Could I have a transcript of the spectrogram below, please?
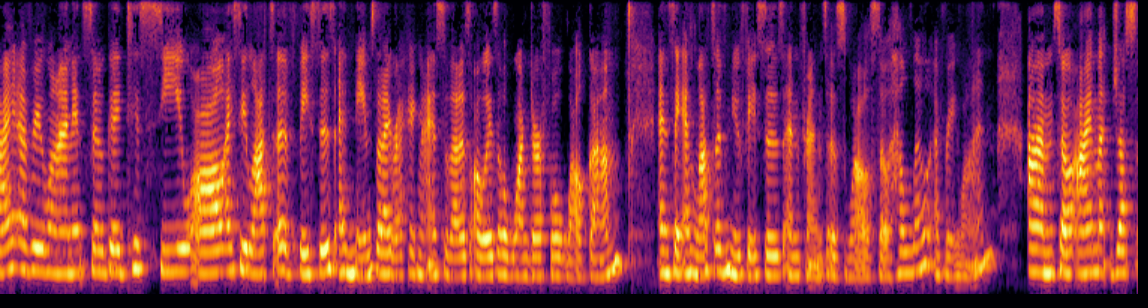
Hi, everyone. It's so good to see you all. I see lots of faces and names that I recognize. So that is always a wonderful welcome. And say, and lots of new faces and friends as well. So hello, everyone. Um, so I'm just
